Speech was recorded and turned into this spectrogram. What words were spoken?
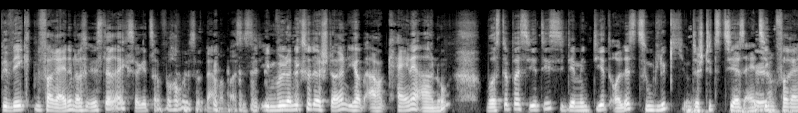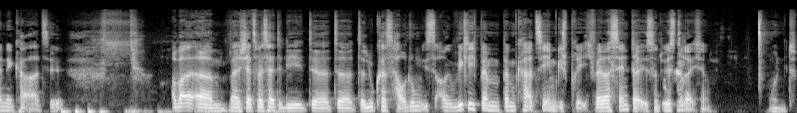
bewegten Vereinen aus Österreich, sage jetzt einfach einmal so. Nein, man weiß es nicht. Ich will da nichts unterstellen. Ich habe auch keine Ahnung, was da passiert ist. Sie dementiert alles. Zum Glück unterstützt sie als einzigen Ja. Verein den KAC. Aber ähm, na, Scherz beiseite, die, der, der, der Lukas Haudung ist auch wirklich beim, beim KC im Gespräch, weil er Center ist und Okay. Österreicher. Und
